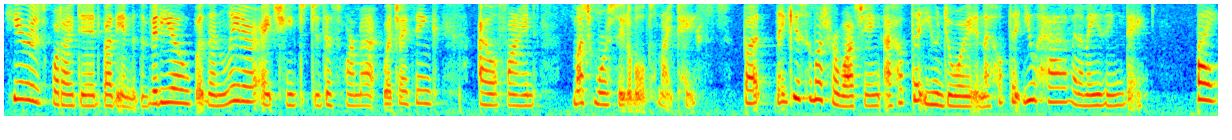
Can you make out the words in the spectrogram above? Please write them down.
here is what I did by the end of the video, but then later I changed it to this format, which I think I will find much more suitable to my taste. But thank you so much for watching. I hope that you enjoyed and I hope that you have an amazing day. Bye!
